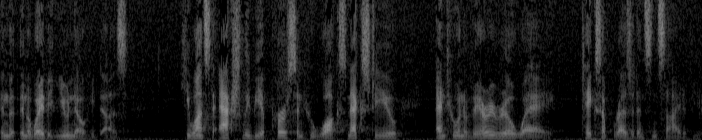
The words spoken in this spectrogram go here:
in, the, in the way that you know he does. He wants to actually be a person who walks next to you and who, in a very real way, takes up residence inside of you.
